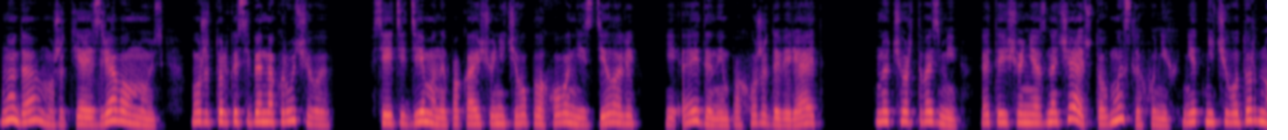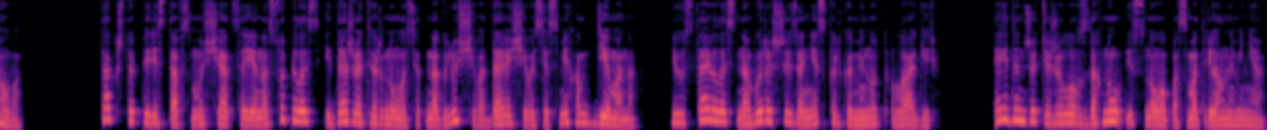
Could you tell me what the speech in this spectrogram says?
Ну да, может, я и зря волнуюсь, может, только себя накручиваю. Все эти демоны пока еще ничего плохого не сделали, и Эйден им, похоже, доверяет. Но, черт возьми, это еще не означает, что в мыслях у них нет ничего дурного. Так что, перестав смущаться, я насупилась и даже отвернулась от наглющего, давящегося смехом демона и уставилась на выросший за несколько минут лагерь. Эйден же тяжело вздохнул и снова посмотрел на меня.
